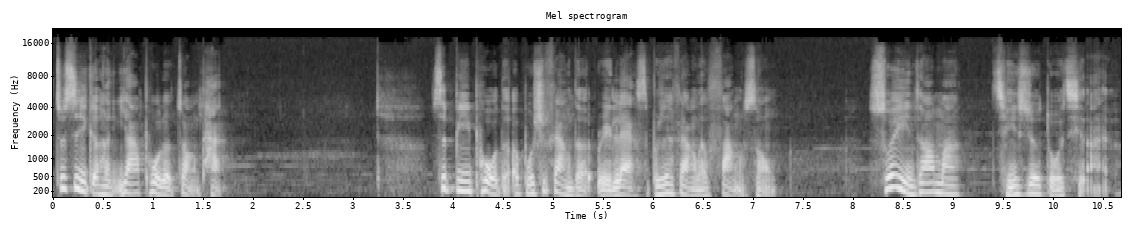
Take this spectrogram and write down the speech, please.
就是一个很压迫的状态，是逼迫的，而不是非常的 relax，不是非常的放松。所以你知道吗？潜意识就躲起来了，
